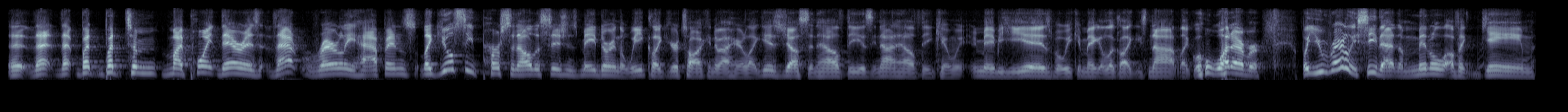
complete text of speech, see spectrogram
uh, that that but but to my point there is that rarely happens. Like you'll see personnel decisions made during the week, like you're talking about here. Like is Justin healthy? Is he not healthy? Can we maybe he is, but we can make it look like he's not. Like whatever. But you rarely see that in the middle of a game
